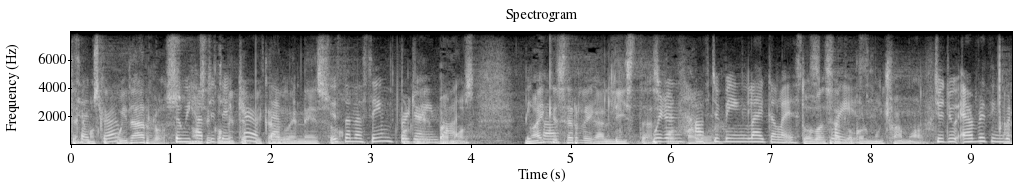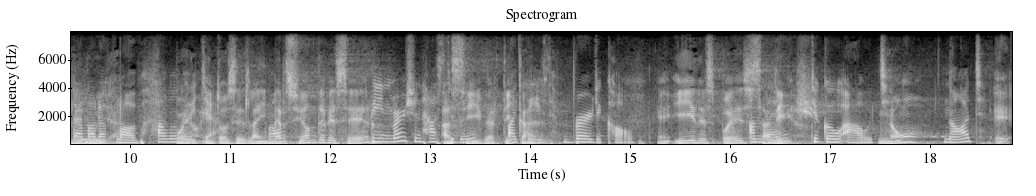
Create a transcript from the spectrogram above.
tenemos que cuidarlos. So we no se comete pecado en eso. Porque, vamos, no hay que ser legalistas, por don't have to favor. Todo hacerlo con mucho amor. To do everything with a lot of Aleluya. love. Bueno, entonces la inmersión debe ser the immersion has to así, vertical. eh, y después And salir. then to go out. No Not eh,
